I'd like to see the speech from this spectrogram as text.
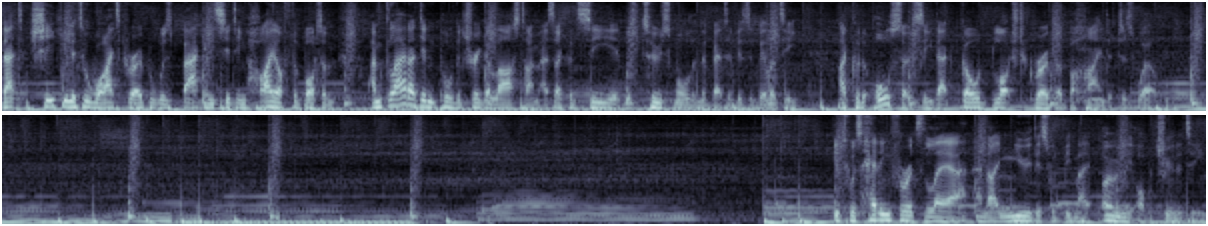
That cheeky little white groper was back and sitting high off the bottom. I'm glad I didn't pull the trigger last time as I could see it was too small in the better visibility. I could also see that gold blotched groper behind it as well. It was heading for its lair and I knew this would be my only opportunity.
